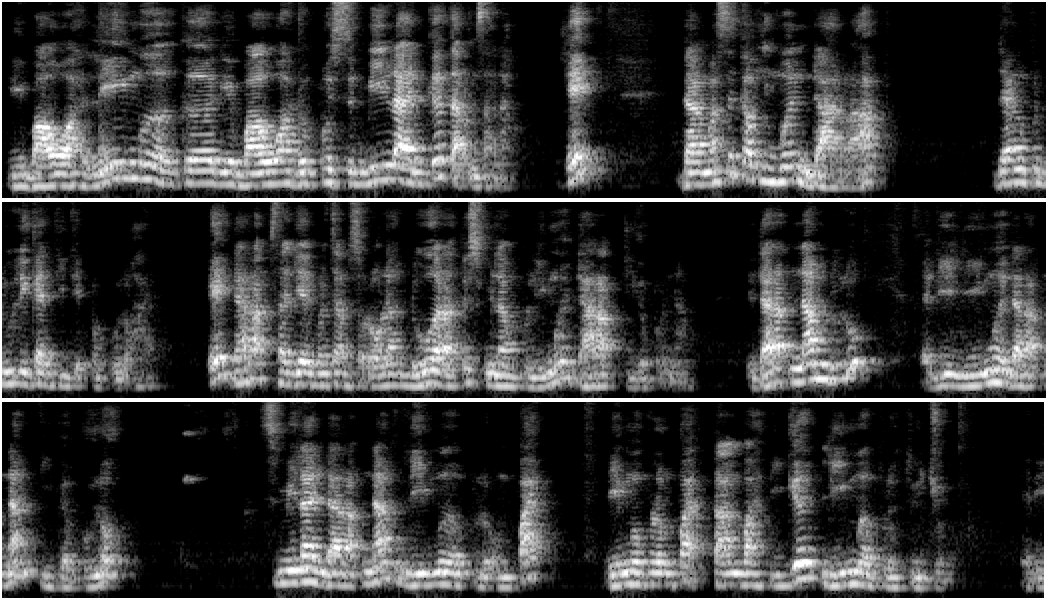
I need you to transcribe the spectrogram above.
di bawah 5 ke di bawah 29 ke tak masalah. Okey? Dan masa kamu mendarab jangan pedulikan titik perpuluhan. Okay, darab saja macam seolah-olah 295 darab 36. Okay, darab 6 dulu. Jadi 5 darab 6, 30. 9 darab 6, 54. 54 tambah 3, 57. Jadi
